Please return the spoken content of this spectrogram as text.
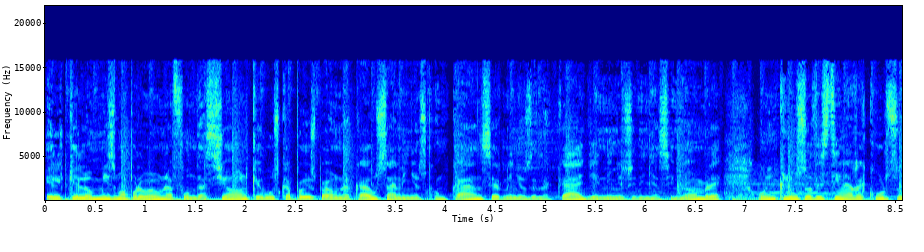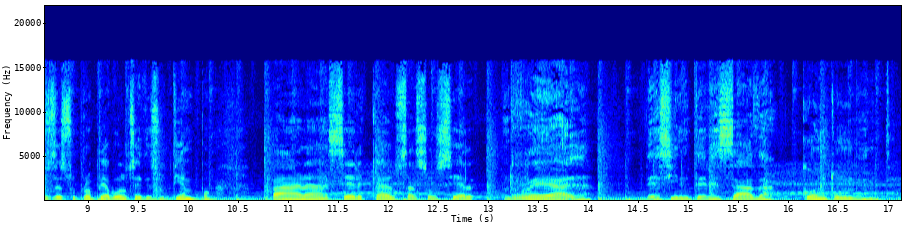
El que lo mismo promueve una fundación que busca apoyos para una causa niños con cáncer, niños de la calle, niños y niñas sin nombre, o incluso destina recursos de su propia bolsa y de su tiempo para hacer causa social real, desinteresada, contundente.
